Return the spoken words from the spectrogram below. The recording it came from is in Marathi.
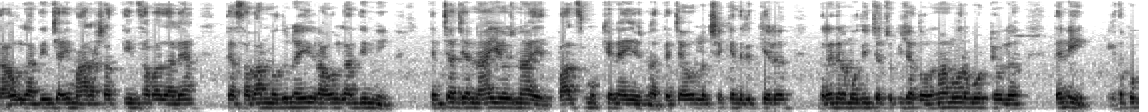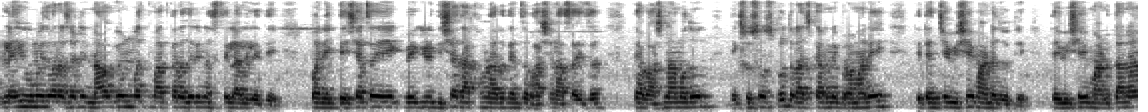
राहुल गांधींच्याही महाराष्ट्रात तीन सभा झाल्या. त्या सभांमधूनही राहुल गांधींनी त्यांच्या ज्या न्याय योजना आहेत पाच मुख्य न्याय योजना त्यांच्यावर लक्ष केंद्रित केलं नरेंद्र मोदींच्या चुकीच्या धोरणांवर बोट ठेवलं. त्यांनी इथं कुठल्याही उमेदवारासाठी नाव घेऊन मत मागताना जरी नसतील आलेले ते पण एक देशाचं एक वेगळी दिशा दाखवणारं त्यांचं भाषण असायचं. त्या भाषणामधून एक सुसंस्कृत राजकारणीप्रमाणे ते त्यांचे विषय मांडत होते. ते विषय मांडताना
